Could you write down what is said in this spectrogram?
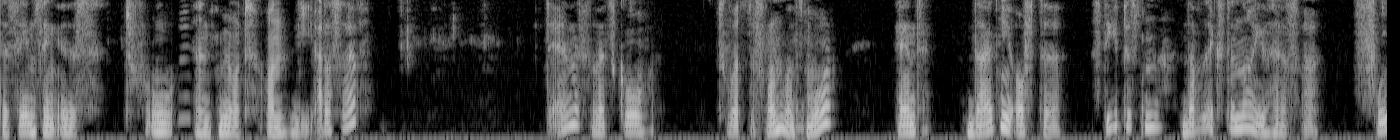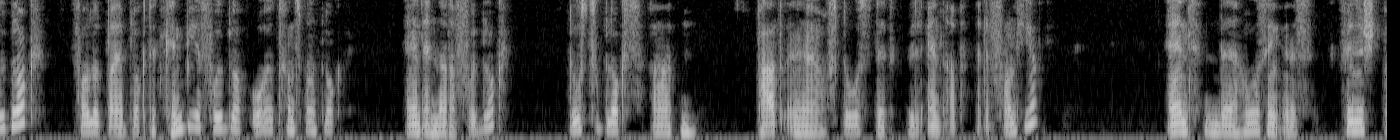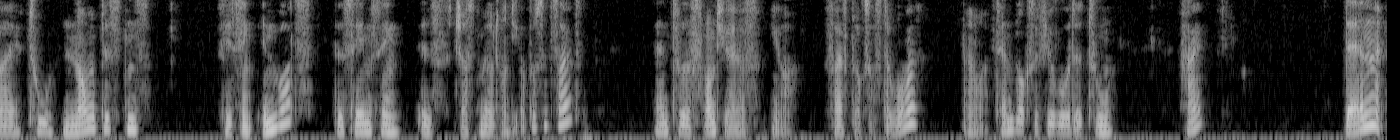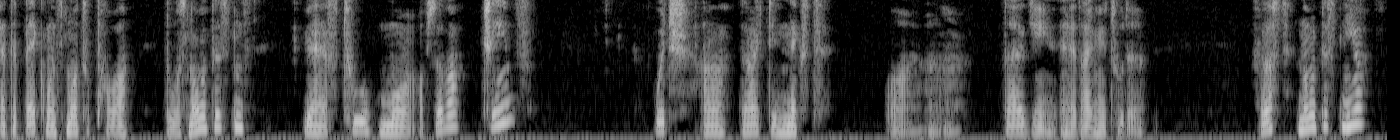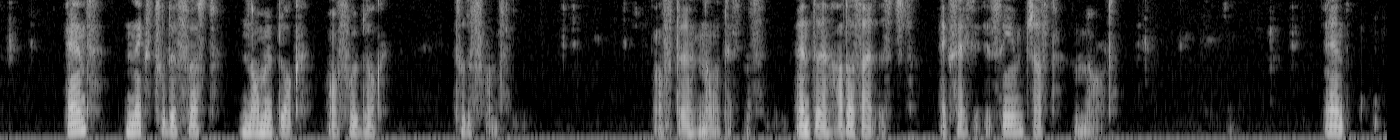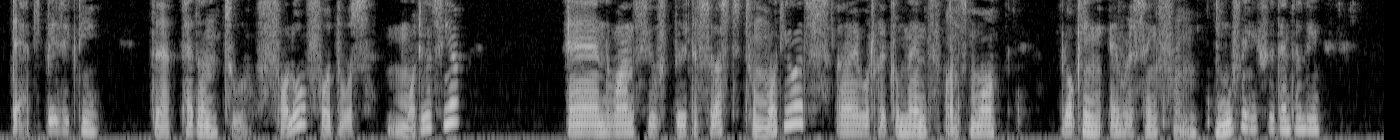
the same thing is true and mirrored on the other side. Then let's go towards the front once more. And diagonally of the sticky piston double extender you have a full block, followed by a block that can be a full block or a transparent block, and another full block. Those two blocks are part uh, of those that will end up at the front here. And the whole thing is finished by two normal pistons facing inwards. The same thing is just mirrored on the opposite side. And to the front you have your five blocks of the wall, or 10 blocks if you go to high. Then at the back once more to power those normal pistons, you have two more observer chains, which are directly next or uh, directly, uh, directly to the first normal piston here, and next to the first normal block or full block to the front of the normal pistons. And the other side is exactly the same, just mirrored. And that's basically the pattern to follow for those modules here. And once you've built the first two modules, I would recommend once more blocking everything from moving accidentally,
